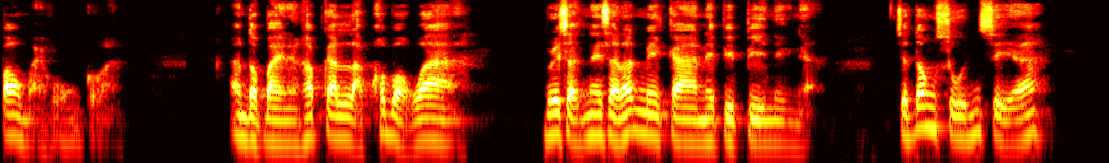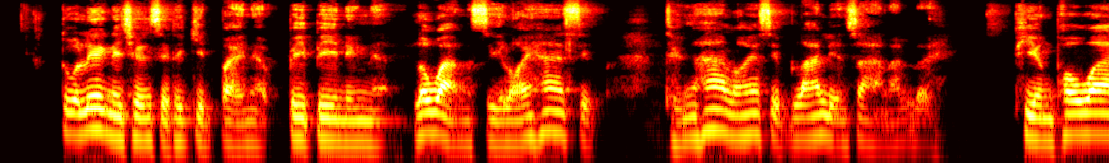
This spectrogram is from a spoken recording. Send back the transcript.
เป้าหมายขององค์กร อันต่อไปนะครับการหลับเขาบอกว่า บริษัทในสหรัฐอเมริกาในปีปีหนึ่งเนี่ยจะต้องสูญเสียตัวเลขในเชิงเศรษฐกิจไปเนี่ยปีปีหนึ่งเนี่ยระหว่าง 450 ถึง 550 ล้านเหรียญสหรัฐเลย เพียงเพราะว่า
